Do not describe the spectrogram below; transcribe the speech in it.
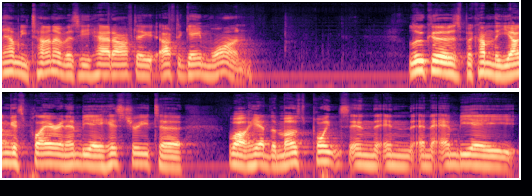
how many turnovers he had after after game one. Luka has become the youngest player in NBA history to, well, he had the most points in in an NBA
